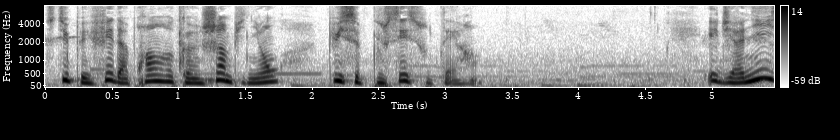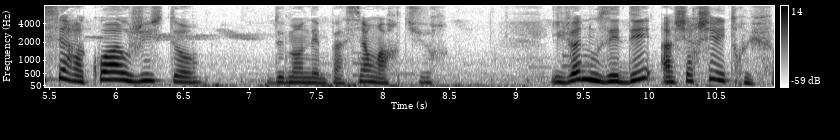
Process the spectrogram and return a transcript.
stupéfaits d'apprendre qu'un champignon puisse pousser sous terre. Et Gianni, il sert à quoi au juste? demande impatient Arthur. Il va nous aider à chercher les truffes.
